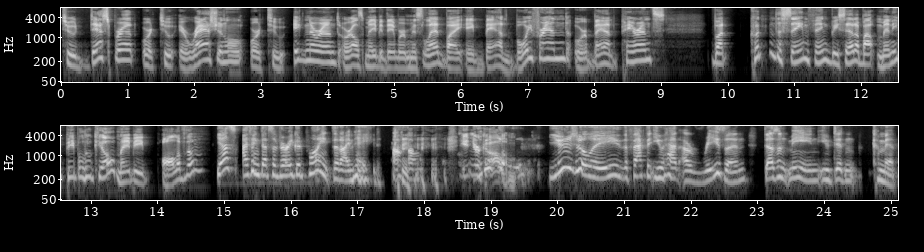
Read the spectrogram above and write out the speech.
too desperate or too irrational or too ignorant, or else maybe they were misled by a bad boyfriend or bad parents. But couldn't the same thing be said about many people who kill? Maybe all of them? Yes, I think that's a very good point that I made. Um, In your column. Usually, the fact that you had a reason doesn't mean you didn't commit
